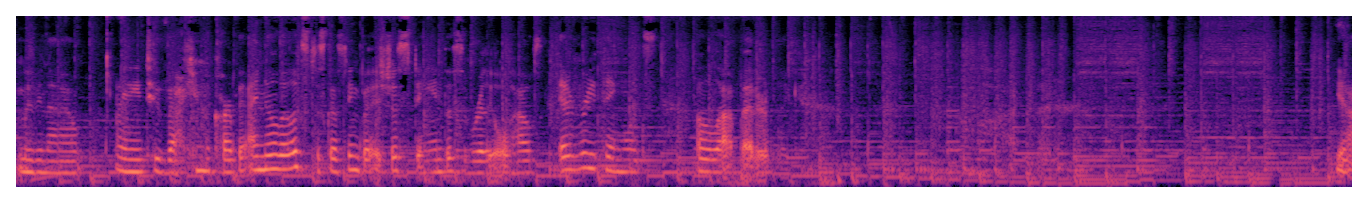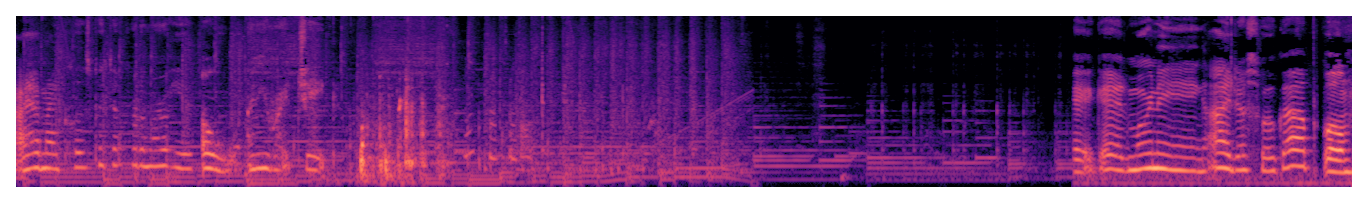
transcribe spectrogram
moving that out. I need to vacuum the carpet. I know that looks disgusting, but it's just stained. This is really old house. Everything looks a lot better. Like, Yeah, I have my clothes picked up for tomorrow here. Oh, I need to write Jake. Hey, good morning. I just woke up. Well,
